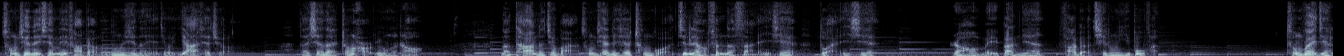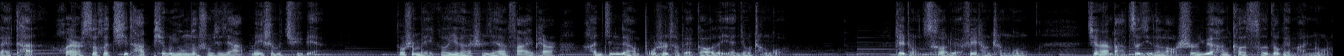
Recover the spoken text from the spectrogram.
从前那些没发表的东西呢，也就压下去了，但现在正好用得着。那他呢，就把从前这些成果尽量分得散一些、短一些，然后每半年发表其中一部分。从外界来看，怀尔斯和其他平庸的数学家没什么区别，都是每隔一段时间发一篇含金量不是特别高的研究成果。这种策略非常成功，竟然把自己的老师约翰克茨都给瞒住了。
